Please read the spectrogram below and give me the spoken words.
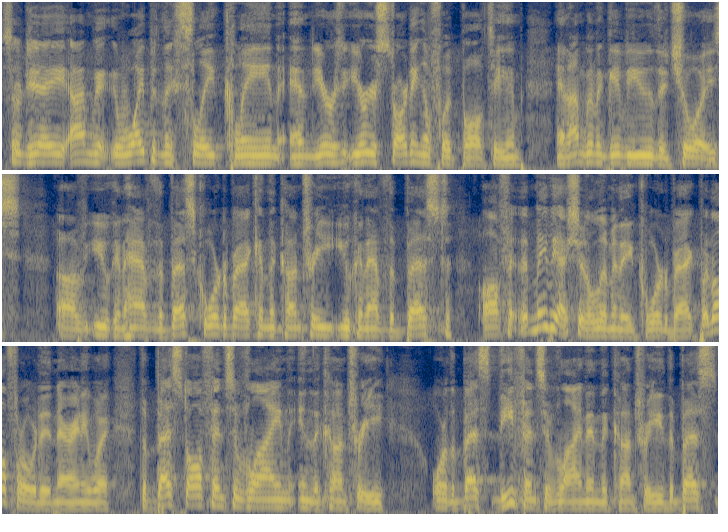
So Jay, I'm wiping the slate clean, and you're you're starting a football team, and I'm going to give you the choice of you can have the best quarterback in the country, you can have the best offense. Maybe I should eliminate quarterback, but I'll throw it in there anyway. The best offensive line in the country, or the best defensive line in the country, the best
